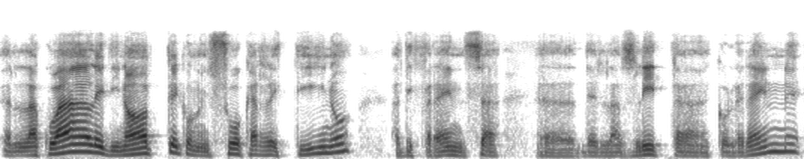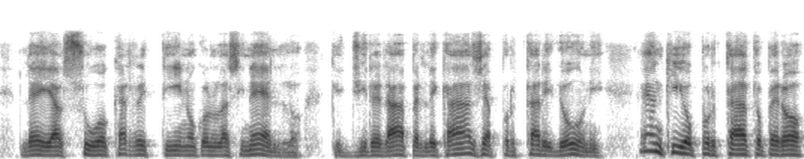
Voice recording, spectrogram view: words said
la quale di notte con il suo carrettino, a differenza eh, della slitta con le renne, lei ha il suo carrettino con l'asinello che girerà per le case a portare i doni. E anch'io ho portato però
